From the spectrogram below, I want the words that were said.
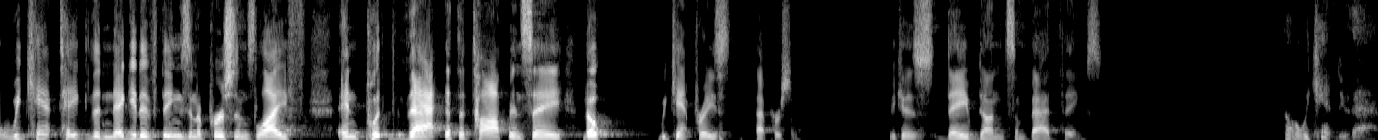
We can't take the negative things in a person's life and put that at the top and say, nope, we can't praise that person because they've done some bad things. No, we can't do that.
